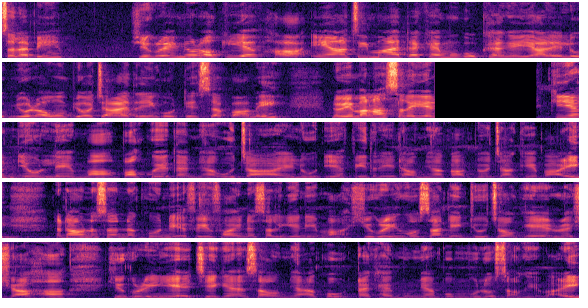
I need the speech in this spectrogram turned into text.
ဆက်လက်ပြီးယူကရိန်းမြို့တော်ကီယက်ဟာအင်အားကြီးမှတိုက်ခိုက်မှုကိုခံခဲ့ရတယ်လို့မြို့တော်ဝန်ပြောကြားတဲ့သတင်းကိုတင်ဆက်ပါမယ်။နိုဝင်ဘာလ14ရက် ကီယက်မြို့လယ်မှာပောက်ခွဲတံများကိုကြားရတယ်လို့ AFP သတင်းထောက်များကပြောကြားခဲ့ပါတယ်။2022ခုနှစ်ဖေဖော်ဝါရီ24ရက်နေ့မှာယူကရိန်းကိုစတင်ကျူးကျော်ခဲ့တဲ့ရုရှားဟာယူကရိန်းရဲ့အခြေခံအဆောက်အအုံများကိုတိုက်ခိုက်မှုများပုံမှုလို့ဆောင်ခဲ့ပါတယ်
